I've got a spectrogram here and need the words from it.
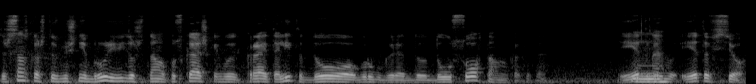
Ты же сам скажешь, что в Мишне Брури видел, что там опускаешь как бы край талита до, грубо говоря, до, до усов, там как это. И это, Да. как бы, и это все.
